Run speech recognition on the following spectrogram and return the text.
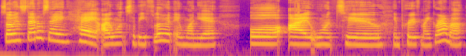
So, instead of saying, hey, I want to be fluent in one year, or I want to improve my grammar,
